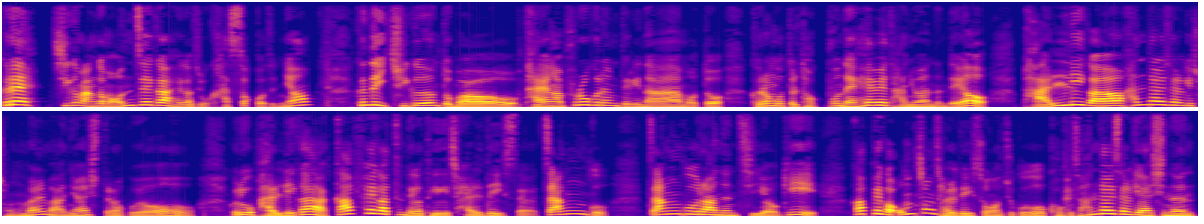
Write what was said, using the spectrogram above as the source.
그래, 지금 안 가면 언제 가? 해가지고 갔었거든요. 근데 지금 또 뭐, 다양한 프로그램들이나 뭐 또 그런 것들 덕분에 해외 다녀왔는데요. 발리가 한 달 살기 정말 많이 하시더라고요. 그리고 발 리가 카페 같은 데가 되게 잘 돼 있어요. 짱구. 짱구라는 지역이 카페가 엄청 잘 돼 있어가지고 거기서 한 달 살기 하시는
